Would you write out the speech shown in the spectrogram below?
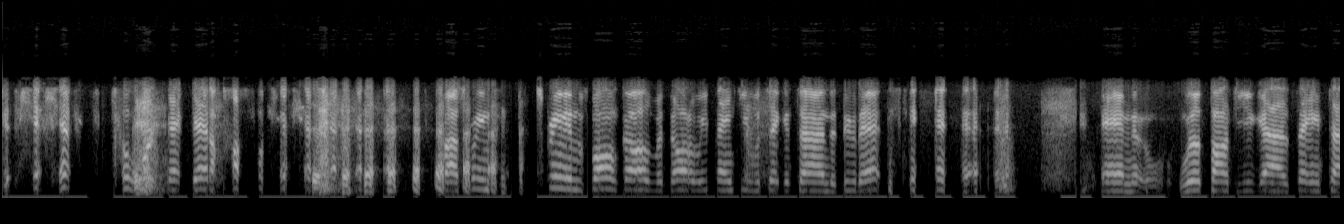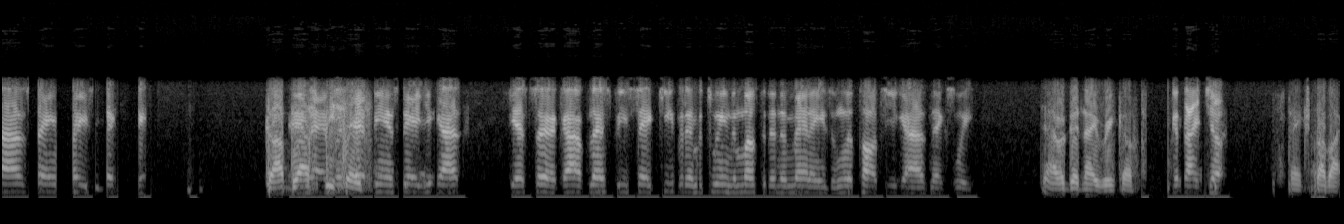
to work that debt off. By screening, screening the phone calls, but daughter, we thank you for taking time to do that. and we'll talk to you guys same time, same place. God bless. And, be with safe. that being said, you guys, yes, sir. God bless. Be safe. Keep it in between the mustard and the mayonnaise, and we'll talk to you guys next week. Have a good night, Rico. Good night, Chuck. Thanks. Bye bye.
